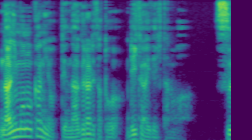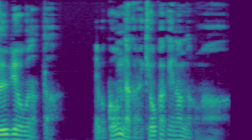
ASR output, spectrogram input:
何者かによって殴られたと理解できたのは数秒後だった。やっぱゴンだから強化系なんだろうな。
